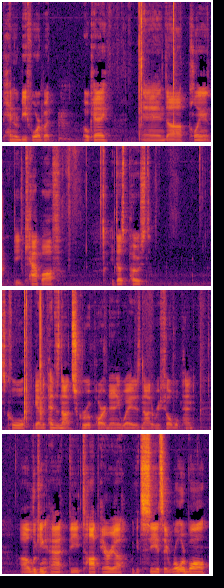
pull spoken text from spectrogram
pen would be for, but okay. And uh, pulling the cap off, it does post it's cool. Again, the pen does not screw apart in any way. It is not a refillable pen. Uh, looking at the top area, we can see it's a roller ball.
